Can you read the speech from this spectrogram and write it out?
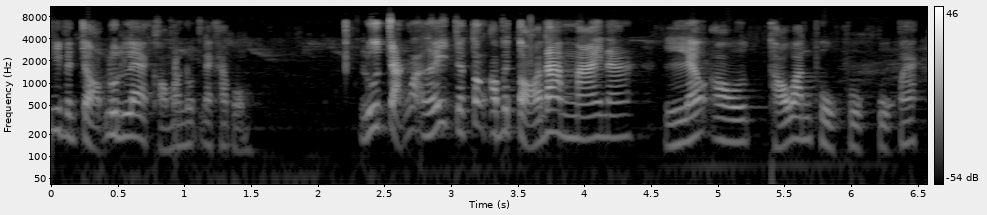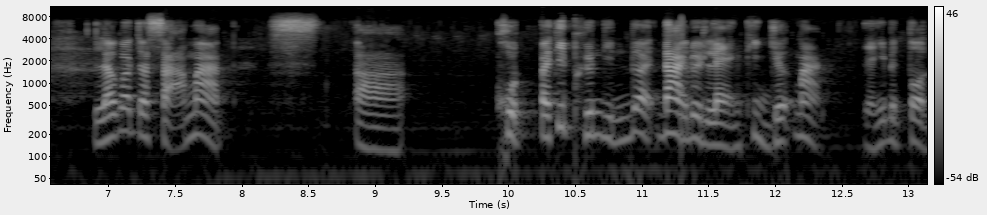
นี่เป็นจอบรุ่นแรกของมนุษย์นะครับผม รู้จักว่าเฮ้ยจะต้องเอาไปต่อด้ามไม้นะ แล้วเอาเถาวันผูกผูกผูกมาแล้วก็จะสามารถขุดไปที่พื้นดินด้วยได้ด้วยแรงที่เยอะมาก อย่างนี้เป็นต้น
